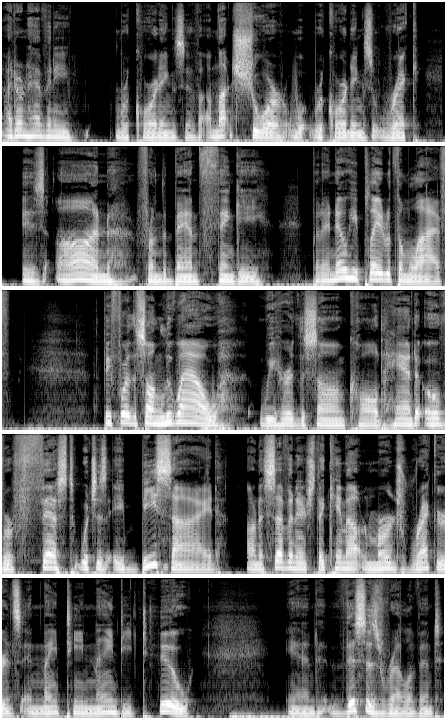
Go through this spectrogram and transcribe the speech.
I don't have any recordings of, I'm not sure what recordings Rick is on from the band Thingy, but I know he played with them live. Before the song Luau, we heard the song called Hand Over Fist, which is a B side on a 7 inch that came out in Merge Records in 1992. And this is relevant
